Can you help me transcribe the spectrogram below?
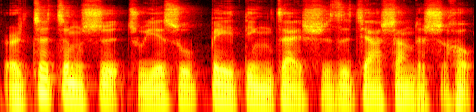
而这正是主耶稣被钉在十字架上的时候。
